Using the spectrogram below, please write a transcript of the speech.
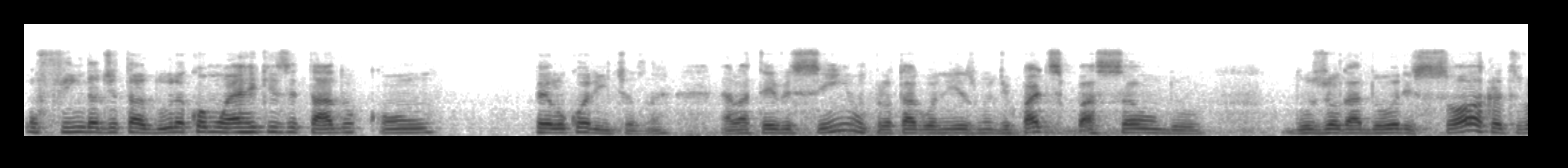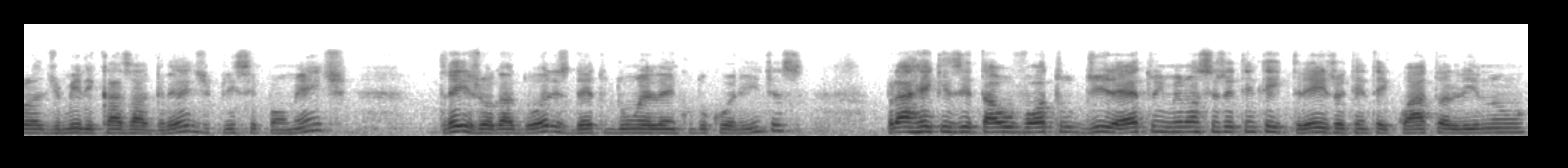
o fim da ditadura, como é requisitado com pelo Corinthians, né? Ela teve sim um protagonismo de participação do, dos jogadores Sócrates, Vladimir e Casagrande, principalmente, três jogadores dentro de um elenco do Corinthians, para requisitar o voto direto em 1983, 84, ali no,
